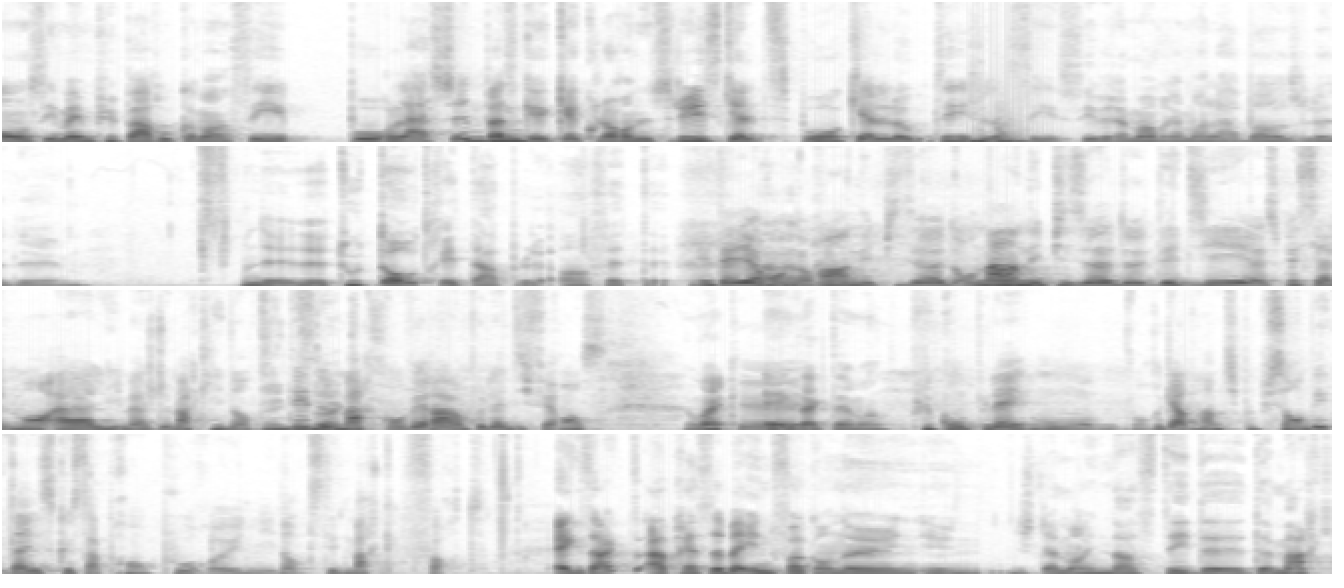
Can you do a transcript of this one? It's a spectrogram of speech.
on sait même plus par où commencer pour la suite parce mhm. que quelle couleur on utilise, quel typo, quel c'est vraiment, vraiment la base là, de, de, toute autre étape, en fait. Et d'ailleurs, on aura un épisode, on a un épisode dédié euh, spécialement à l'image de marque, l'identité de marque. On verra un peu la différence. Oui, euh, exactement. Plus complet, on, on, regardera un petit peu plus en détail ce que ça prend pour une identité de marque forte. Exact. Après ça, ben, une fois qu'on a justement une identité de, marque,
